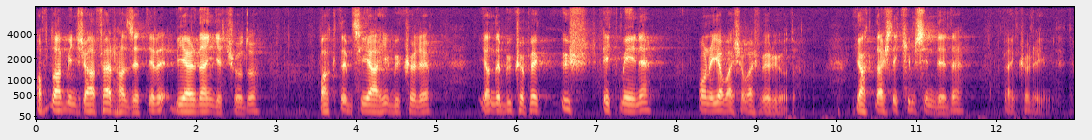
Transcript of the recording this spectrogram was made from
Abdullah bin Cafer Hazretleri bir yerden geçiyordu. Baktı siyahi bir köle, yanında bir köpek üç ekmeğini ona yavaş yavaş veriyordu. Yaklaştı, kimsin dedi. Ben köleyim dedi.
